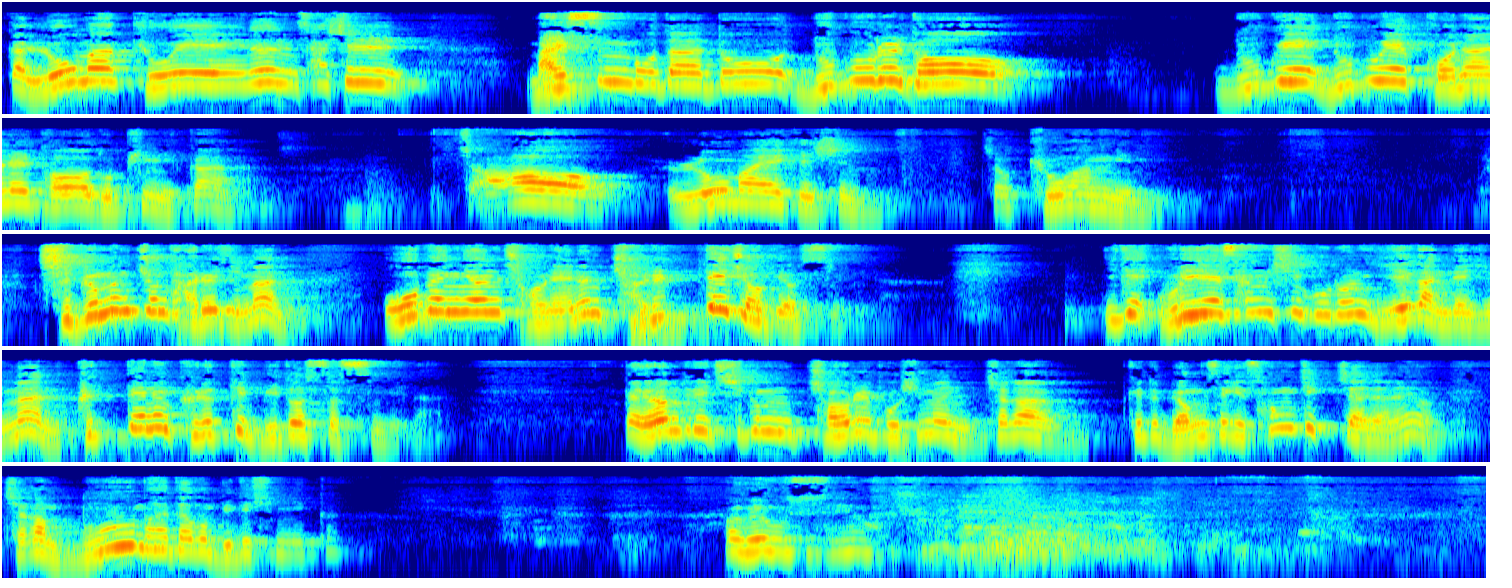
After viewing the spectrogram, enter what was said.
그러니까 로마 교회는 사실 말씀보다도 누구를 더 누구의 누구의 권한을 더 높입니까? 저 로마에 계신 저 교황님. 지금은 좀 다르지만 500년 전에는 절대적이었습니다. 이게 우리의 상식으로는 이해가 안 되지만 그때는 그렇게 믿었었습니다. 그러니까 여러분들이 지금 저를 보시면 제가 그래도 명색이 성직자잖아요. 제가 무음하다고 믿으십니까? 아, 왜 웃으세요?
